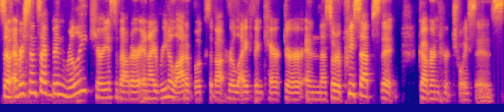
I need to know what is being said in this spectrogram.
So ever since, I've been really curious about her, and I read a lot of books about her life and character and the sort of precepts that governed her choices.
